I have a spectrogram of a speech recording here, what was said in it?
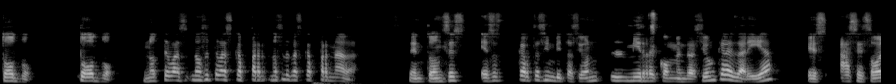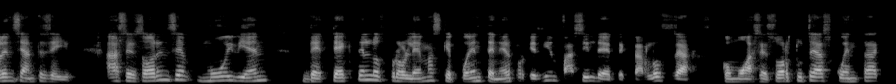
todo, todo. No, te vas, no se te va a escapar, no se te va a escapar nada. Entonces, esas cartas de invitación, mi recomendación que les daría es asesórense antes de ir. Asesórense muy bien, detecten los problemas que pueden tener, porque es bien fácil de detectarlos. O sea, como asesor tú te das cuenta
